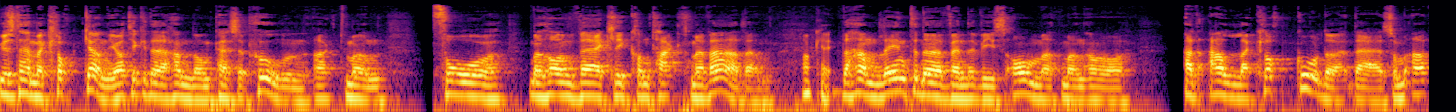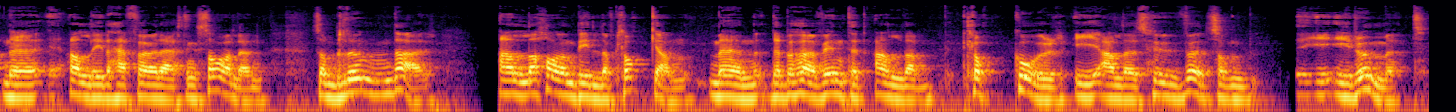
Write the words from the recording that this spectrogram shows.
Just det här med klockan, jag tycker det handlar om perception, att man får, man har en verklig kontakt med världen. Okay. Det handlar inte nödvändigtvis om att man har att alla klockor där, som när alla i den här föreläsningssalen som blundar. Alla har en bild av klockan, men det behöver inte att alla klockor i allas huvud som i, i rummet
